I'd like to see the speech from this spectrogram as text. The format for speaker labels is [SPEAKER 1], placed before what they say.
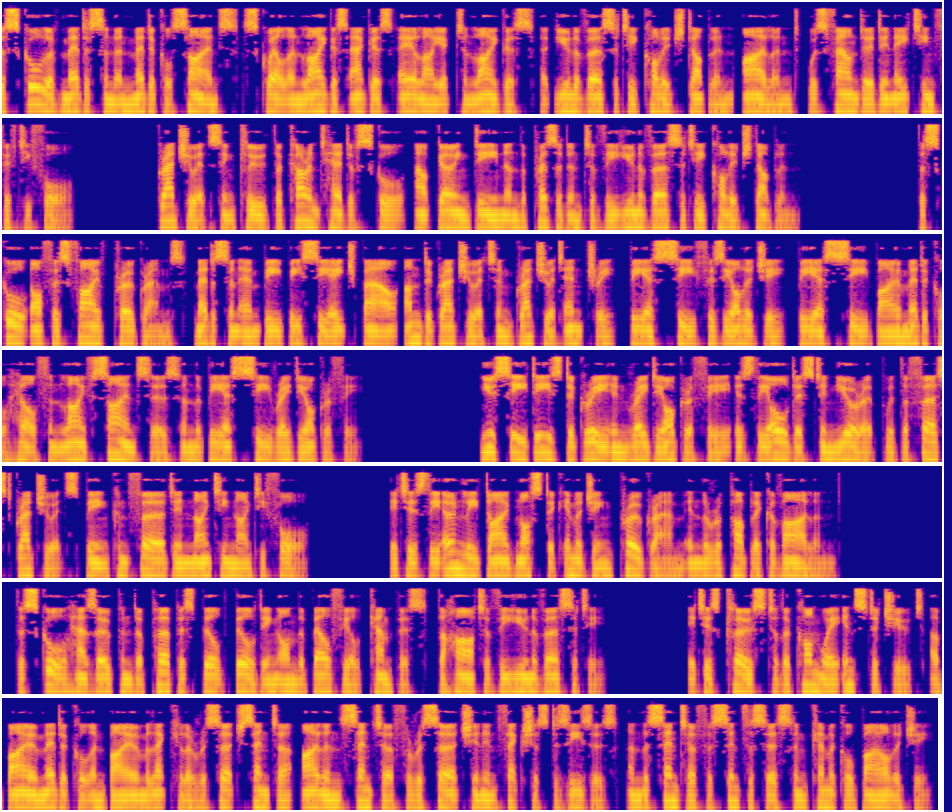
[SPEAKER 1] The School of Medicine and Medical Science at University College Dublin, Ireland, was founded in 1854. Graduates include the current head of school, outgoing dean and the president of the University College Dublin. The school offers five programs, Medicine MB BCH BAU undergraduate and graduate entry, BSc Physiology, BSc Biomedical Health and Life Sciences and the BSc Radiography. UCD's degree in radiography is the oldest in Europe with the first graduates being conferred in 1994. It is the only diagnostic imaging program in the Republic of Ireland. The school has opened a purpose-built building on the Belfield campus, the heart of the university. It is close to the Conway Institute a biomedical and biomolecular research center, Ireland's Centre for Research in Infectious Diseases, and the Centre for Synthesis and Chemical Biology.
